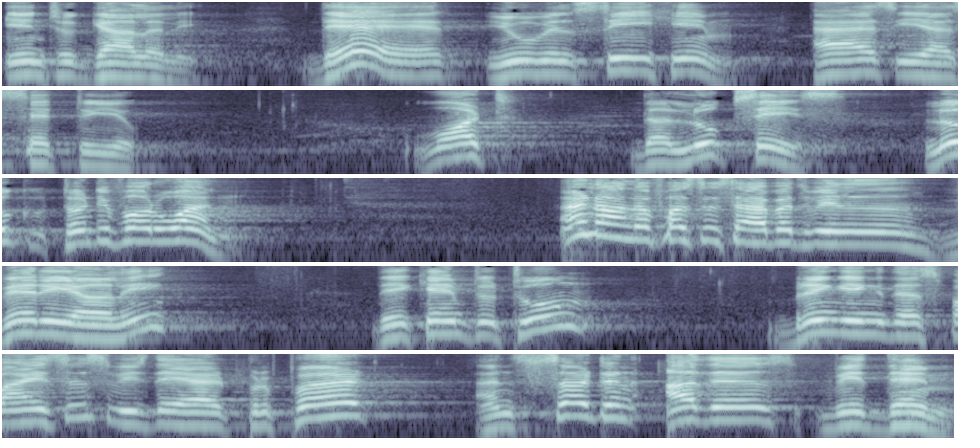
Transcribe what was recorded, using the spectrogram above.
into Galilee. There you will see him as he has said to you. What the Luke says, Luke 24 1. And on the first Sabbath, will very early, they came to tomb, bringing the spices which they had prepared, and certain others with them.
